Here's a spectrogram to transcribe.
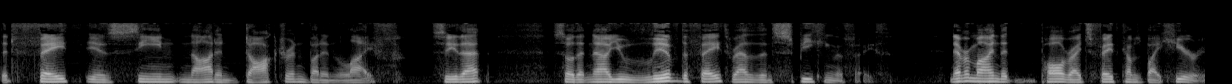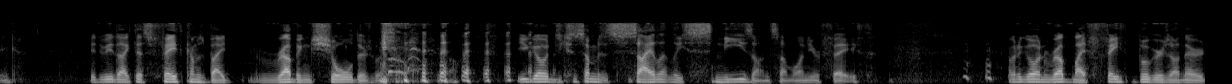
that faith is seen not in doctrine but in life. See that? So that now you live the faith rather than speaking the faith. Never mind that Paul writes faith comes by hearing. It'd be like this: faith comes by rubbing shoulders with someone. You, know? you go and someone silently sneeze on someone, your faith. I'm gonna go and rub my faith boogers on their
